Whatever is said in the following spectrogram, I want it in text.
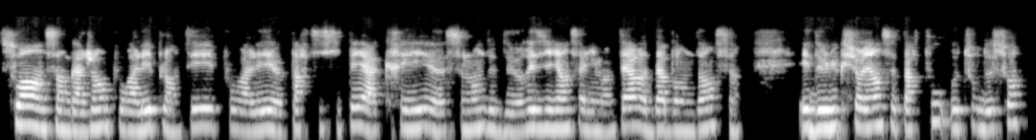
soit en s'engageant pour aller planter, pour aller euh, participer à créer euh, ce monde de résilience alimentaire, d'abondance et de luxuriance partout autour de soi.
